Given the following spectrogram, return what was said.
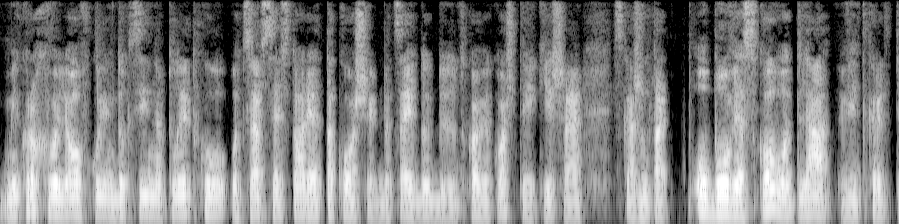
мікрохвильовку, індукційну плитку. Оце вся історія також. Якби це йдуть додаткові кошти, які ще, скажімо так, обов'язково для відкриття.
